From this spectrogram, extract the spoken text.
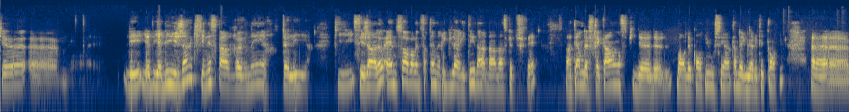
que euh, il y a, y a des gens qui finissent par revenir te lire. Puis ces gens-là aiment ça avoir une certaine régularité dans, dans, dans ce que tu fais en termes de fréquence puis de, de, bon de contenu aussi en termes de régularité de contenu. Euh,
